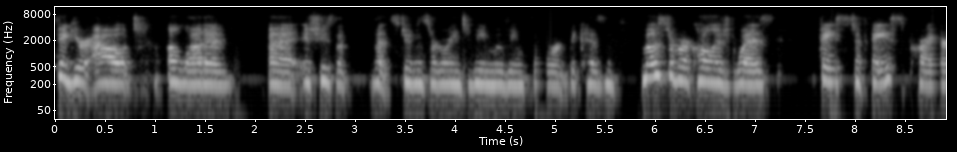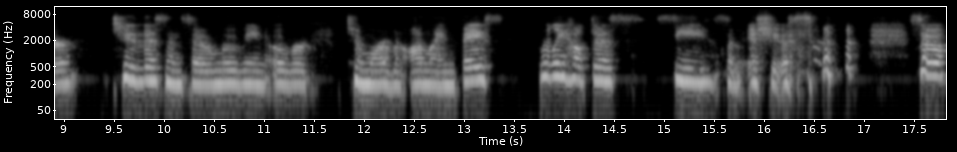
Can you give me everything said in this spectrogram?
figure out a lot of uh, issues that, that students are going to be moving forward because most of our college was face-to-face -face prior to this. And so moving over to more of an online base really helped us see some issues. so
